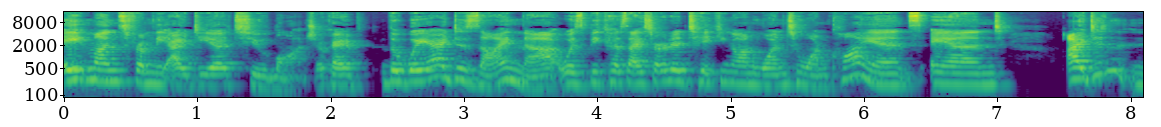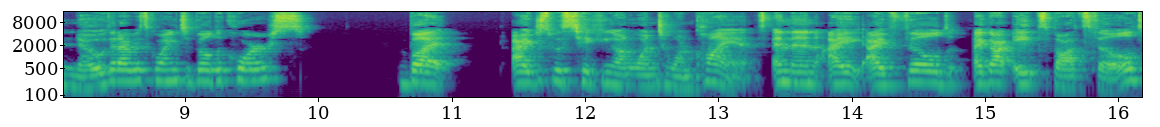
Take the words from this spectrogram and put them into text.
eight months from the idea to launch. Okay. The way I designed that was because I started taking on one to one clients and I didn't know that I was going to build a course, but I just was taking on one to one clients. And then I, I filled, I got eight spots filled.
